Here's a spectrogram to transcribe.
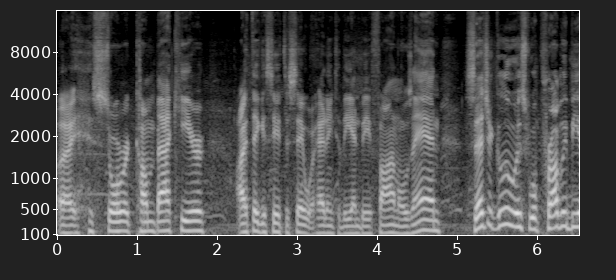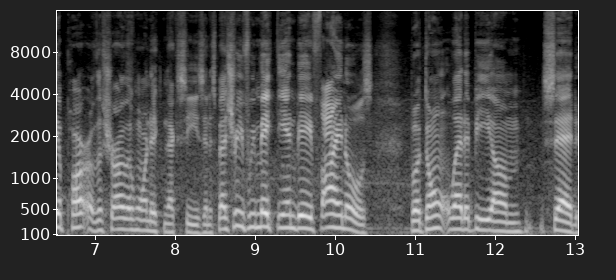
a historic comeback here, I think it's safe to say we're heading to the NBA Finals. And Cedric Lewis will probably be a part of the Charlotte Hornets next season, especially if we make the NBA Finals. But don't let it be um, said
